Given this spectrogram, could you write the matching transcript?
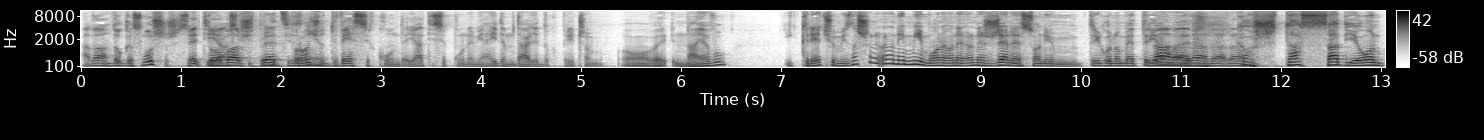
A Da. dok ga slušaš, sve I ti je to jasno. baš precizno. Prođu dve sekunde, ja ti se kunem, ja idem dalje dok pričam ovaj, najavu i kreću mi, znaš, one, one mimo, one, one, one žene s onim trigonometrijama. Da, da, da, da, da. Kao šta sad je on,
